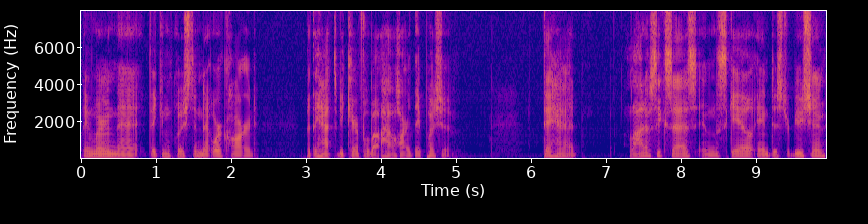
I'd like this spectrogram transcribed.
They learned that they can push the network hard, but they have to be careful about how hard they push it. They had a lot of success in the scale and distribution.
